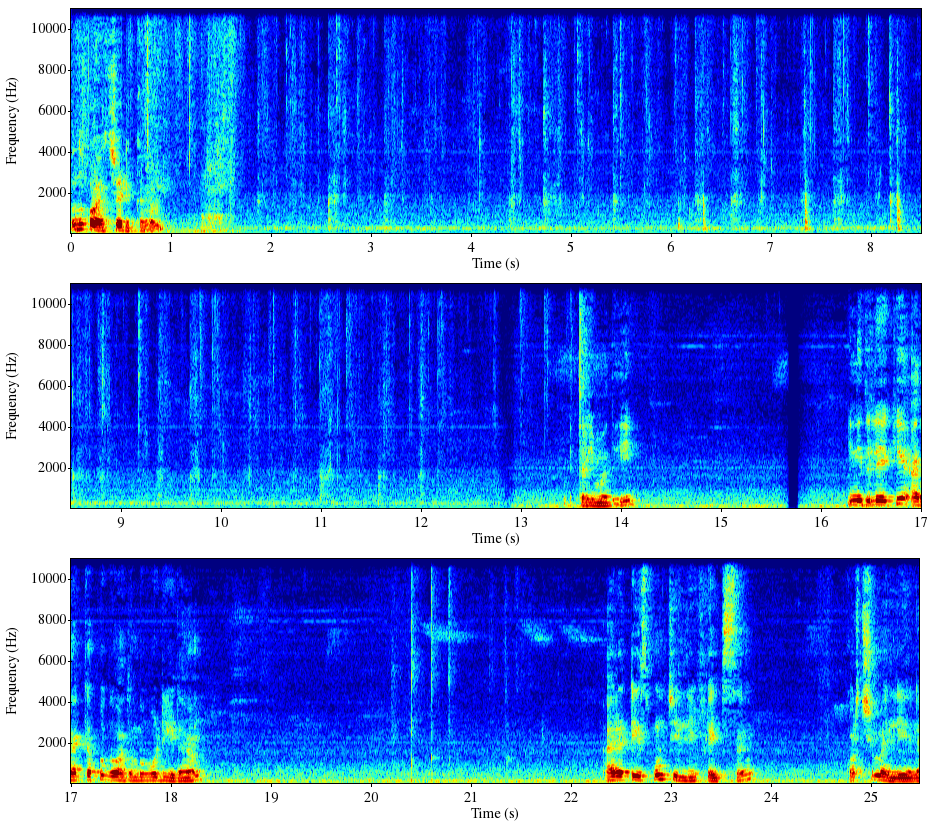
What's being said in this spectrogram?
ഒന്ന് കുഴച്ചെടുക്കണം. ഇത്രയും മതി. ഇനി ഇതിലേക്ക് അരക്കപ്പ് ഗോതമ്പ് പൊടി ഇടാം. അര ടീസ്പൂൺ ചില്ലി ഫ്ലേക്സ് കുറച്ച് മല്ലിയില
